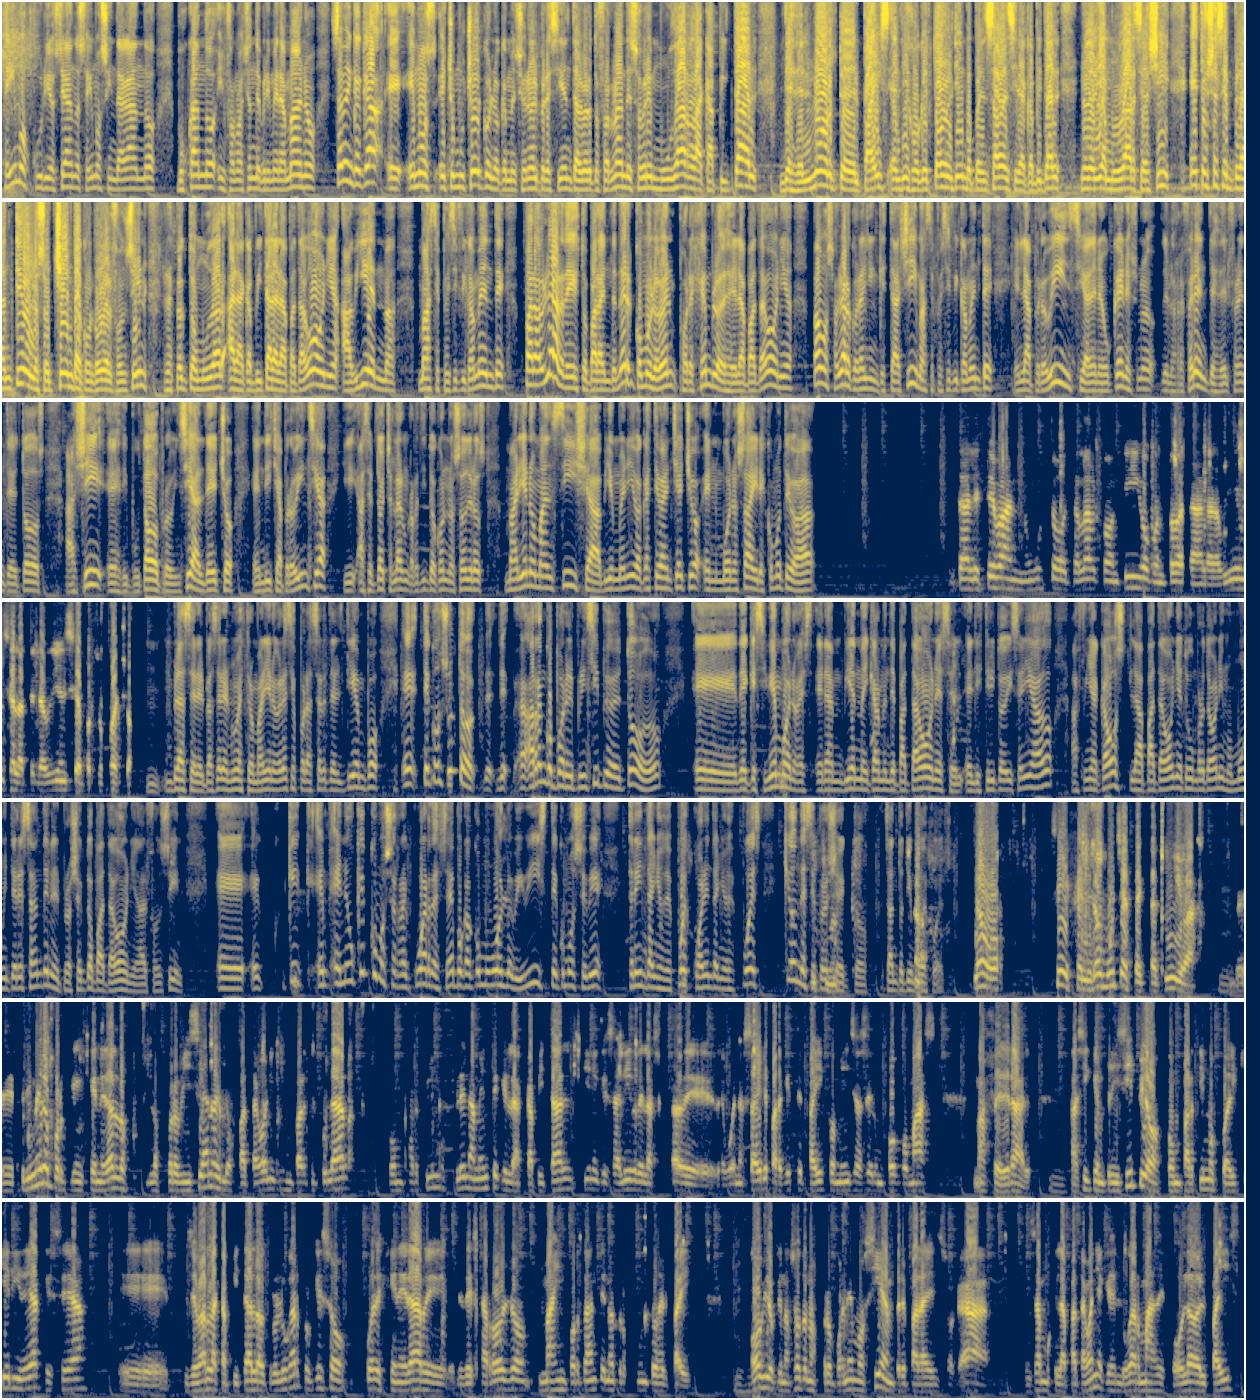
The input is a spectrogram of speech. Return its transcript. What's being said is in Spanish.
Seguimos curioseando, seguimos indagando, buscando información de primera mano. Saben que acá eh, hemos hecho mucho eco con lo que mencionó el presidente Alberto Fernández sobre mudar la capital desde el norte del país. Él dijo que todo el tiempo pensaba en si la capital no debía mudarse allí. Esto ya se planteó en los 80 con Raúl Alfonsín respecto a mudar a la capital a la Patagonia, a Viedma más específicamente. Para hablar de esto, para entender cómo lo ven, por ejemplo, desde la Patagonia, vamos a hablar con alguien que está allí, más específicamente en la provincia de Neuquén, es uno de los referentes del Frente de Todos allí, es diputado provincial, de hecho, en dicha provincia, y aceptó charlar un ratito con nosotros. Mariano Mancilla, bienvenido acá Esteban Checho en Buenos Aires, ¿cómo te va? ¿Qué tal Esteban? Un gusto charlar contigo, con toda la, audiencia, la teleaudiencia, por supuesto. Un placer, el placer es nuestro, Mariano. Gracias por hacerte el tiempo. Eh, te consulto, arranco por el principio de todo. Eh, de que si bien, bueno, es, eran Viedma y Carmen de Patagones el, distrito diseñado, a fin y a cabo la Patagonia tuvo un protagonismo muy interesante en el proyecto Patagonia de Alfonsín. Eh, eh en, Neuquén, ¿cómo se recuerda esa época? ¿Cómo vos lo viviste? ¿Cómo se ve 30 años después, 40 años después? ¿Qué onda ese proyecto tanto tiempo después? No, sí, generó mucha expectativa. Mm. Eh, primero porque en general los, los provincianos y los patagónicos en particular compartimos plenamente que la capital tiene que salir de la ciudad de, Buenos Aires para que este país comience a ser un poco más, más federal. Mm. Así que en principio compartimos cualquier idea que sea eh, llevar la capital a otro lugar porque eso puede generar eh, desarrollo más importante en otros puntos del país. Obvio que nosotros nos proponemos siempre para eso. Acá pensamos que la Patagonia, que es el lugar más despoblado del país,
